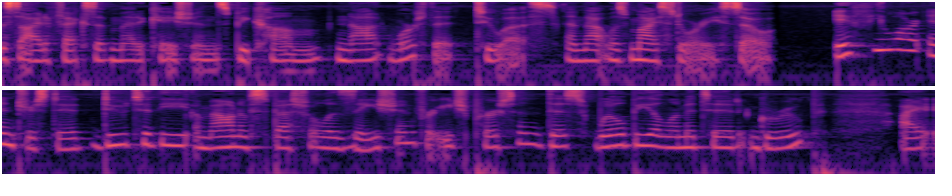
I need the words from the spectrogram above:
the side effects of medications become not worth it to us. And that was my story. So if you are interested, due to the amount of specialization for each person, this will be a limited group. I,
